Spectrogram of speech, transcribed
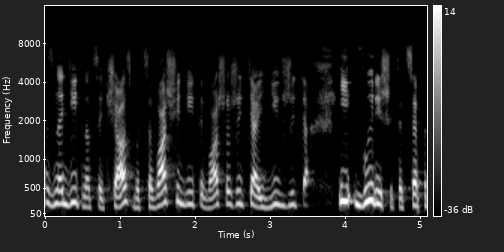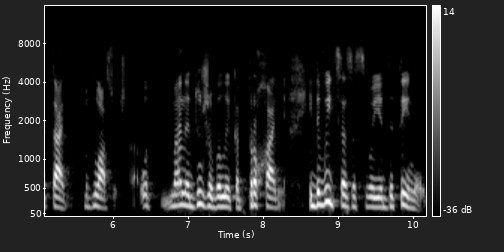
Знайдіть на це час, бо це ваші діти, ваше життя, їх життя, і вирішите це питання. Будь ласочка, от в мене дуже велике прохання. І дивіться за своєю дитиною.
